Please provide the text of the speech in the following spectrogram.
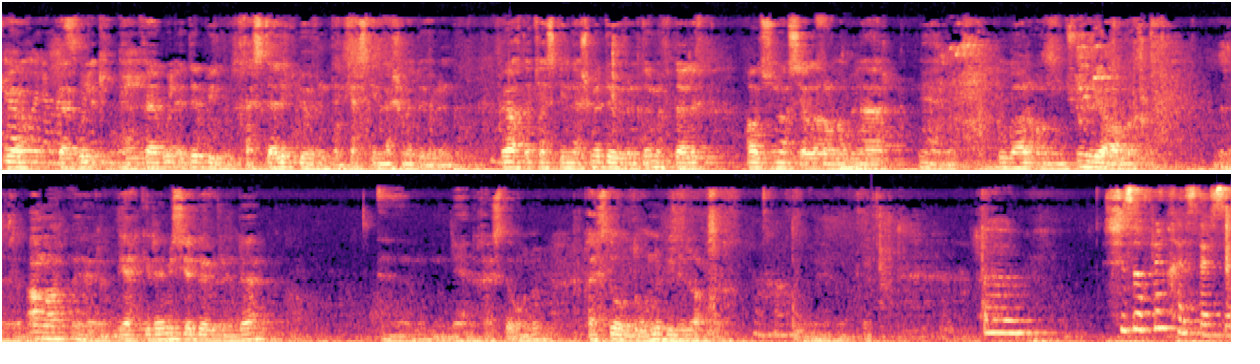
Qəbul eləməsi qəbul, mümkün deyil. qəbul edə bilmir. Xəstəlik dövründə, kəskinləşmə dövründə və yaxud da kəskinləşmə dövründə müxtəlif halüsinasiyalar ola bilər. Yəni bunlar onun üçün reallıqdır. Amma deyək ki, remisiya dövründə e, yəni xəstə onu xəstə olduğunu bilir artıq. Ə, Şizofren xəstəsi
